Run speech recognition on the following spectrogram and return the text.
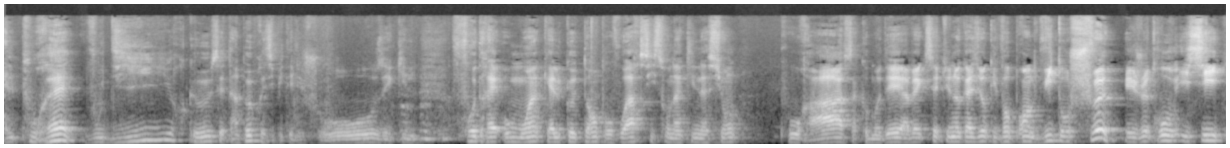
elle pourrait vous dire que c'est un peu précipiter les choses et qu'il faudrait au moins quelque temps pour voir si son inclination pourra s'accommoder avec. C'est une occasion qu'il faut prendre vite aux cheveux, et je trouve ici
